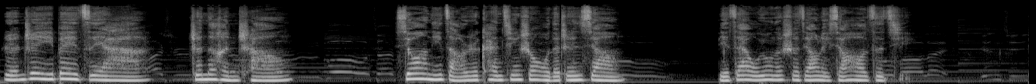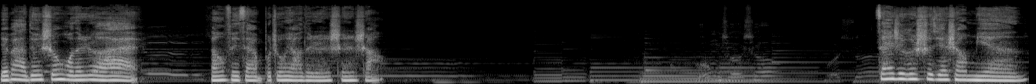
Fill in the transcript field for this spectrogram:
人这一辈子呀，真的很长，希望你早日看清生活的真相，别在无用的社交里消耗自己，别把对生活的热爱。浪费在不重要的人身上。在这个世界上面，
